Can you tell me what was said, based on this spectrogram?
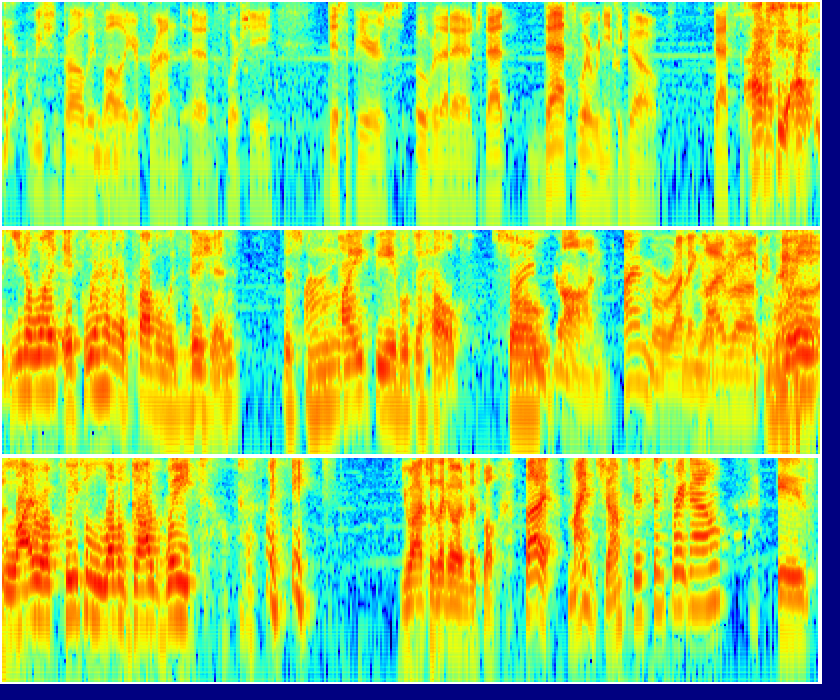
Yeah. we should probably Mm-hmm. follow your friend uh, before she disappears over that edge. That that's where we need to go. That's the plan. Actually, I, you know what? If we're having a problem with vision, this might be able to help. So I'm So, gone. I'm running Lyra, away. wait. Lyra, please, for the love of God, wait. Wait. You watch as I go invisible. But my jump distance right now is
